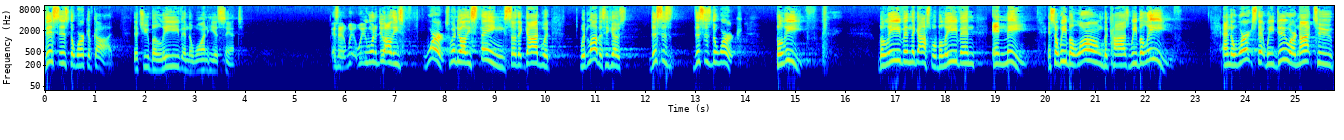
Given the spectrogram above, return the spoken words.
This is the work of God that you believe in the one he has sent. They said, we, we want to do all these works, we want to do all these things so that God would, would love us. He goes, this is, this is the work. Believe. believe in the gospel, believe in, in me. And so we belong because we believe. And the works that we do are not to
